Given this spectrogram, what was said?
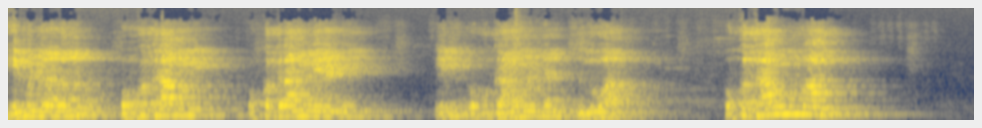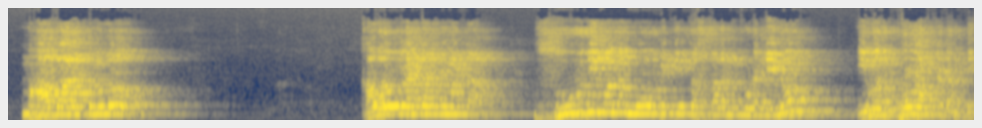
ఏమంటారు వాళ్ళు? ఒక్క గ్రామమే ఒక్క గ్రామమేనండి. ఏమి ఒక గ్రామం అంటే అంత సులువా? ఒక గ్రామము కాదు. మహాభారతములో కౌరవులు అంటారనమాట సూది మన మోపిటింత స్థలం కూడా నేను ఇవ్వను పో అంటాడు అంతే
